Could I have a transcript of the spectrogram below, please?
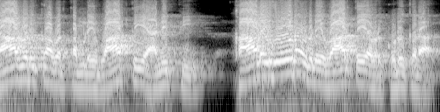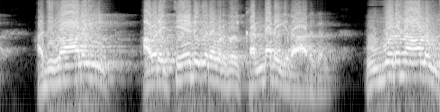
யாவருக்கும் அவர் தம்முடைய வார்த்தையை அனுப்பி காலையோடு அவருடைய வார்த்தையை அவர் கொடுக்கிறார். அதிகாலையில் அவரை தேடுகிறவர்கள் கண்டடைகிறார்கள். ஒவ்வொரு நாளும்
